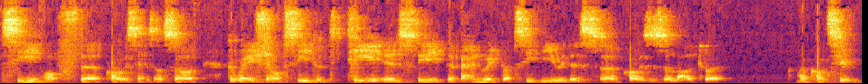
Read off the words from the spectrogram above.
c of the processor. So the ratio of c to t is the, the bandwidth of CPU this uh, processor is allowed to uh, consume.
